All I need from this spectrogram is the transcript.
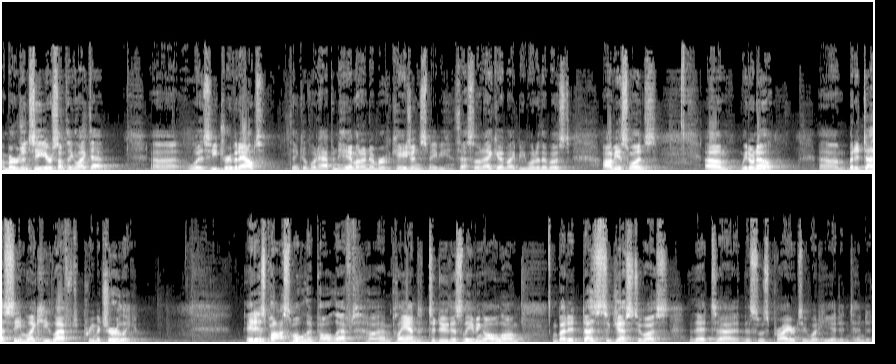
emergency or something like that? Uh, was he driven out? Think of what happened to him on a number of occasions. Maybe Thessalonica might be one of the most obvious ones. Um, we don't know. Um, but it does seem like he left prematurely. It is possible that Paul left and planned to do this leaving all along, but it does suggest to us that uh, this was prior to what he had intended.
